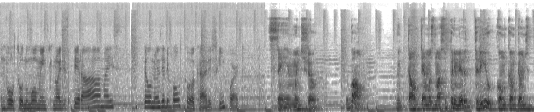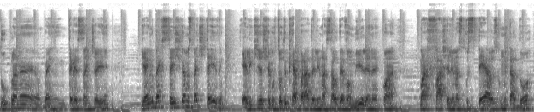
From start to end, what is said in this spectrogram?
Não voltou no momento que nós esperávamos, mas pelo menos ele voltou, cara. Isso que importa. Sim, muito show. Bom, então temos nosso primeiro trio como campeão de dupla, né? Bem interessante aí. E aí no backstage tivemos Matt Taven. Ele que já chegou todo quebrado ali na sala do Evan Miller, né? Com a, uma faixa ali nas costelas, com muita dor.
